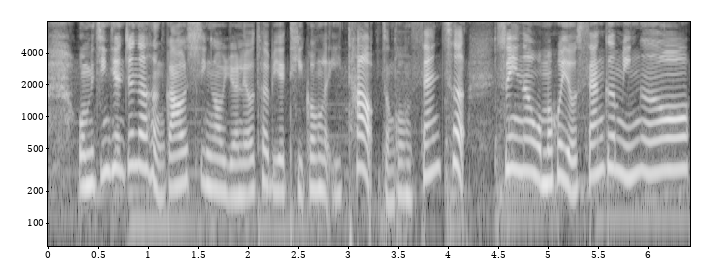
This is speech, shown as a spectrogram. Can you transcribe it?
我们今天真的很高兴哦，源流特别提供了一套，总共三册，所以呢，我们会有三个名额哦，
